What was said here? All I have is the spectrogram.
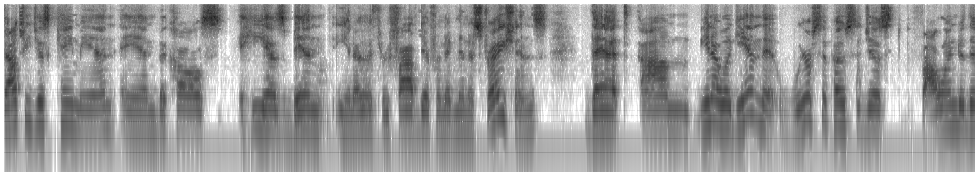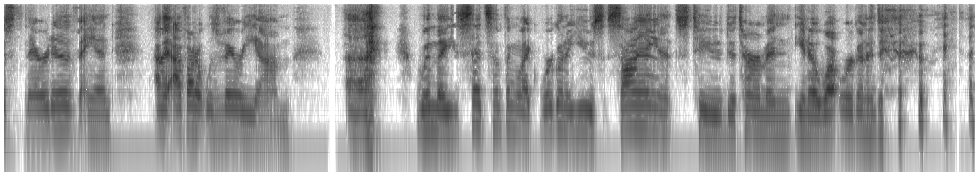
Fauci just came in, and because he has been, you know, through five different administrations, that um, you know, again, that we're supposed to just fall under this narrative. And I, I thought it was very um, uh, when they said something like we're going to use science to determine you know what we're going to do.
